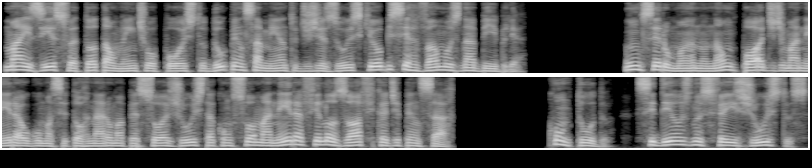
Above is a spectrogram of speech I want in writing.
Mas isso é totalmente oposto do pensamento de Jesus que observamos na Bíblia. Um ser humano não pode de maneira alguma se tornar uma pessoa justa com sua maneira filosófica de pensar. Contudo, se Deus nos fez justos,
